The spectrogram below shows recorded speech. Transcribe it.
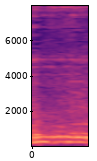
This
